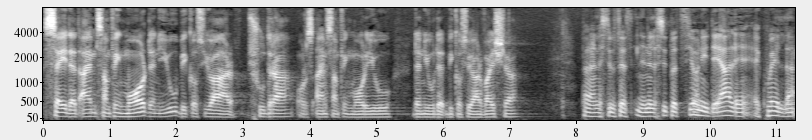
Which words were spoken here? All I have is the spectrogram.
say that I'm something more than you because you are Shudra, or I'm something more you than you because you are Vaishya. Nella situazione ideale è quella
